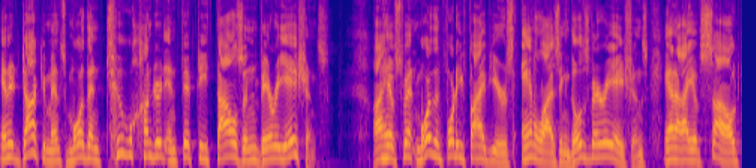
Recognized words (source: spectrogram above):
and it documents more than 250,000 variations. I have spent more than 45 years analyzing those variations, and I have solved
